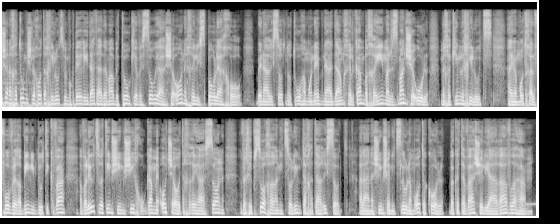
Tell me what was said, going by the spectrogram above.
שנחתו משלחות החילוץ במוקדי רעידת האדמה בטורקיה וסוריה, השעון החל לספור לאחור. בין ההריסות נותרו המוני בני אדם, חלקם בחיים על זמן שאול, מחכים לחילוץ. היממות חלפו ורבים איבדו תקווה, אבל היו צוותים שהמשיכו גם מאות שעות אחרי האסון, וחיפשו אחר הניצולים תחת ההריסות. על האנשים שניצלו למרות הכל, בכתבה של יערה אברהם.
